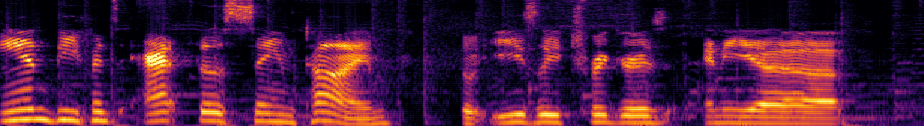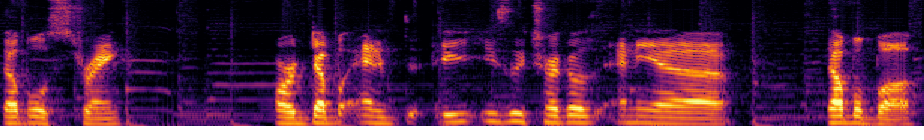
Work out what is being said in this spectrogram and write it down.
and defense at the same time. So easily triggers any uh, double strength or double and easily triggers any uh, double buff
